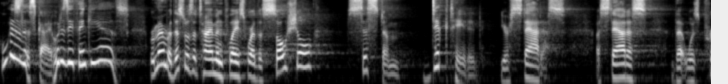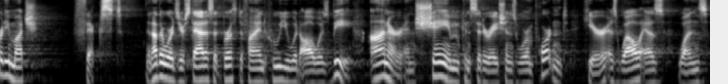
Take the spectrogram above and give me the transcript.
Who is this guy? Who does he think he is? Remember, this was a time and place where the social system dictated your status, a status that was pretty much fixed. In other words, your status at birth defined who you would always be. Honor and shame considerations were important here, as well as one's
